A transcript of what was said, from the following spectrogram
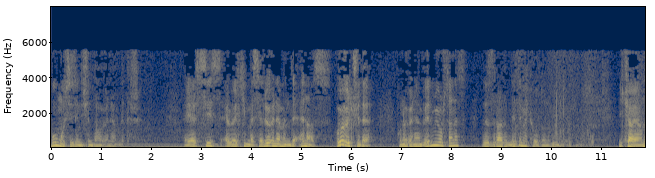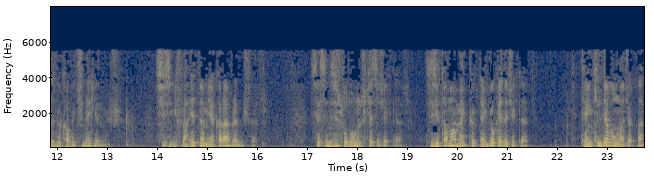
bu mu sizin için daha önemlidir? Eğer siz evvelki mesele öneminde en az o ölçüde buna önem vermiyorsanız ızdırarın ne demek olduğunu bilmiyorsunuz. İki ayağınız bir kap içine girmiş. Sizi iflah etmemeye karar vermişler. Sesinizi soluğunuz kesecekler. Sizi tamamen kökten yok edecekler. Tenkilde bulunacaklar.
